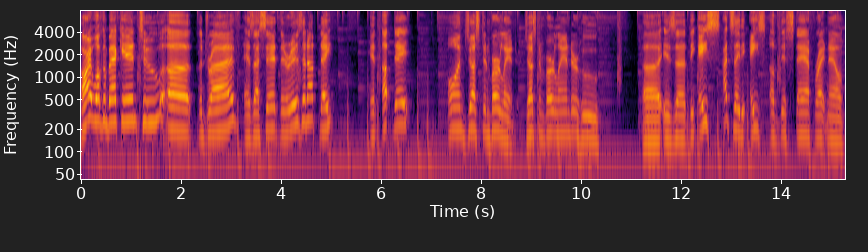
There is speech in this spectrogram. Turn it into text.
All right, welcome back into uh, the drive. As I said, there is an update. An update on Justin Verlander. Justin Verlander, who uh, is uh, the ace, I'd say the ace of this staff right now.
